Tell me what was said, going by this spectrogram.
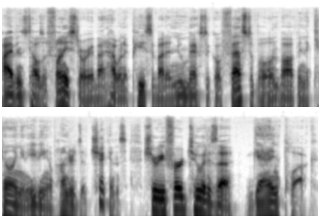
Ivins tells a funny story about how, in a piece about a New Mexico festival involving the killing and eating of hundreds of chickens, she referred to it as a gang pluck.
